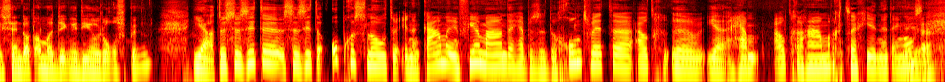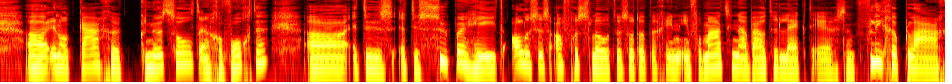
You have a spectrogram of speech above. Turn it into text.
Zijn dat allemaal dingen die een rol spelen? Ja, dus ze zitten, ze zitten opgesloten in een kamer. In vier maanden hebben ze de grondwet uh, uit, uh, ja, hem, uitgehamerd, zeg je in het Engels. Ja. Uh, in elkaar geknutseld en gevochten. het, is, het is superheet. Alles is afgesloten, zodat er geen informatie naar buiten lekt. Er is een vliegenplaag.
